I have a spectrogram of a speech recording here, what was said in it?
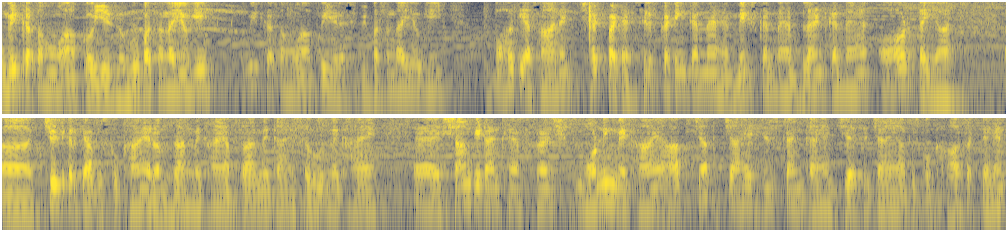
उम्मीद करता हूँ आपको ये ज़रूर पसंद आई होगी। उम्मीद करता हूँ आपको ये रेसिपी पसंद आई होगी। बहुत ही आसान है झटपट है सिर्फ़ कटिंग करना है मिक्स करना है ब्लेंड करना है और तैयार। चिल्ड करके आप इसको खाएँ, रमज़ान में खाएँ, अफ्तार में खाएँ, सहूर में खाएँ शाम के टाइम खाएँ फ्रेश मॉर्निंग में खाएँ, आप जब चाहें, जिस टाइम खाएँ जैसे चाहें आप इसको खा सकते हैं,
